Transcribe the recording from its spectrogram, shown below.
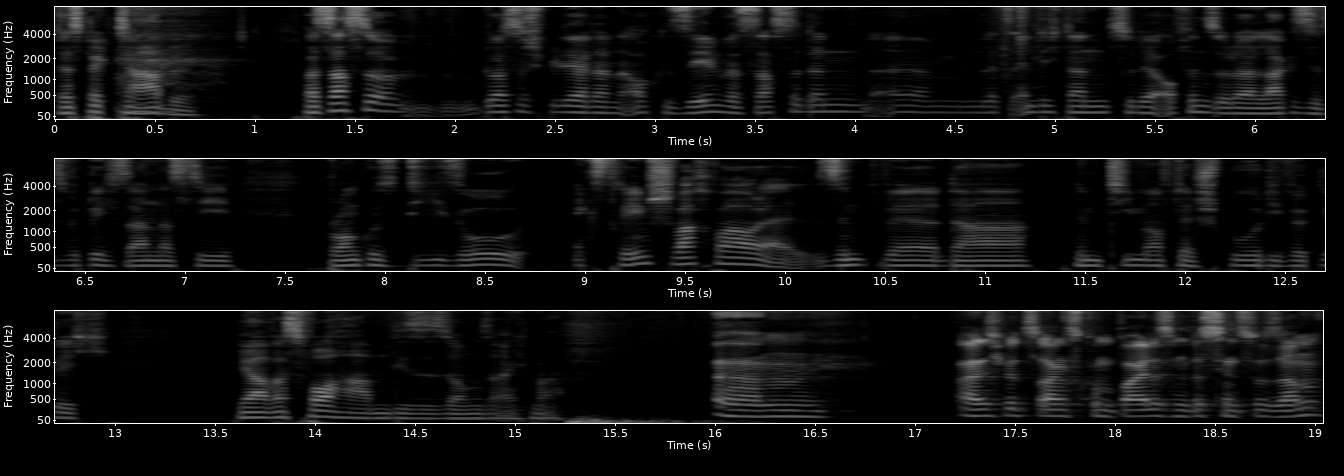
respektabel. Was sagst du, du hast das Spiel ja dann auch gesehen, was sagst du denn ähm, letztendlich dann zu der Offense oder lag es jetzt wirklich daran, dass die Broncos die so extrem schwach war oder sind wir da einem Team auf der Spur, die wirklich ja was vorhaben diese Saison, sag ich mal? Ähm, also ich würde sagen, es kommt beides ein bisschen zusammen.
